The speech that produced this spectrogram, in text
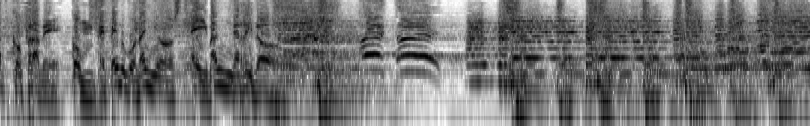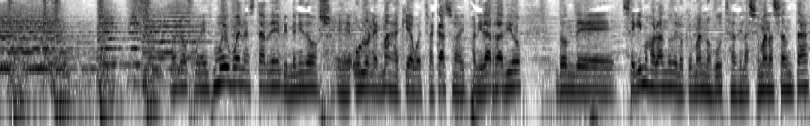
Cofrade con Pepe Lugonaños e Iván Garrido. Pues muy buenas tardes, bienvenidos eh, un lunes más aquí a vuestra casa, a Hispanidad Radio, donde seguimos hablando de lo que más nos gusta, de la Semana Santa,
